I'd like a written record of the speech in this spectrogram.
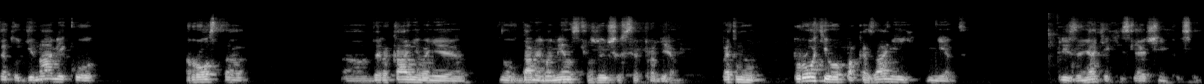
эту динамику роста, э, выраканивания ну, в данный момент сложившихся проблем. Поэтому противопоказаний нет при занятиях исцеляющим импульсом.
